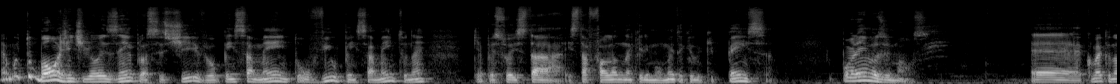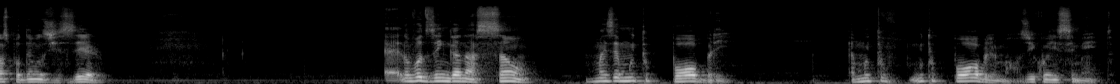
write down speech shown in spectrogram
É muito bom a gente ver o exemplo, assistir, ver o pensamento, ouvir o pensamento, né? Que a pessoa está, está falando naquele momento aquilo que pensa. Porém, meus irmãos, é, como é que nós podemos dizer? É, não vou dizer enganação, mas é muito pobre. É muito, muito pobre, irmãos, de conhecimento.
